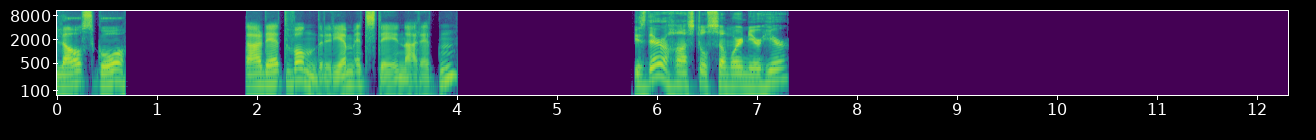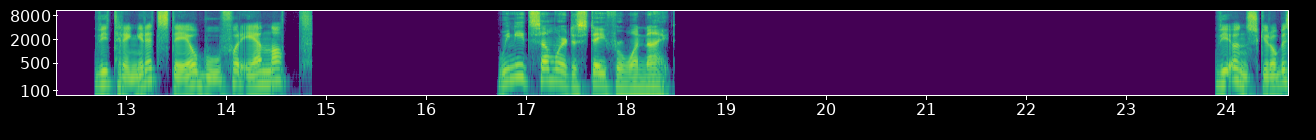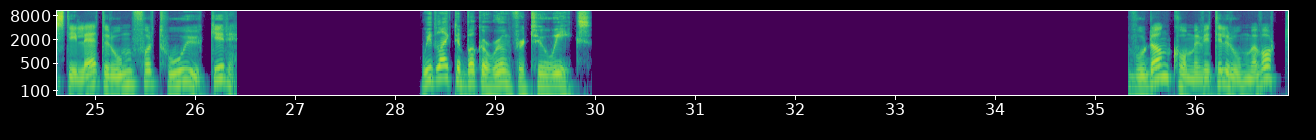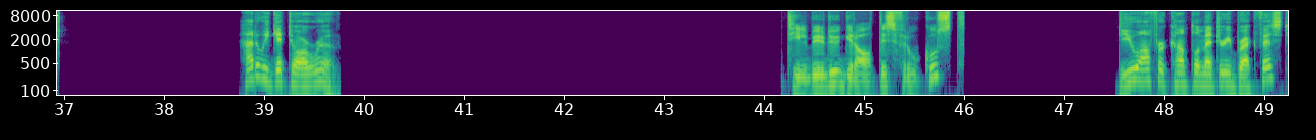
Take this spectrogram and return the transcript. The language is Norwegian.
La oss gå. Er det et vandrerhjem et sted i nærheten? Is there a hostel somewhere near here? Vi trenger et sted å bo for en natt. We need somewhere to stay for one night. Vi ønsker å bestille et rom for to uker. We'd like to book a room for two weeks. Hvordan kommer vi til rommet vårt? How do we get to our room? Tilbyr du gratis frokost? Do you offer complimentary breakfast?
